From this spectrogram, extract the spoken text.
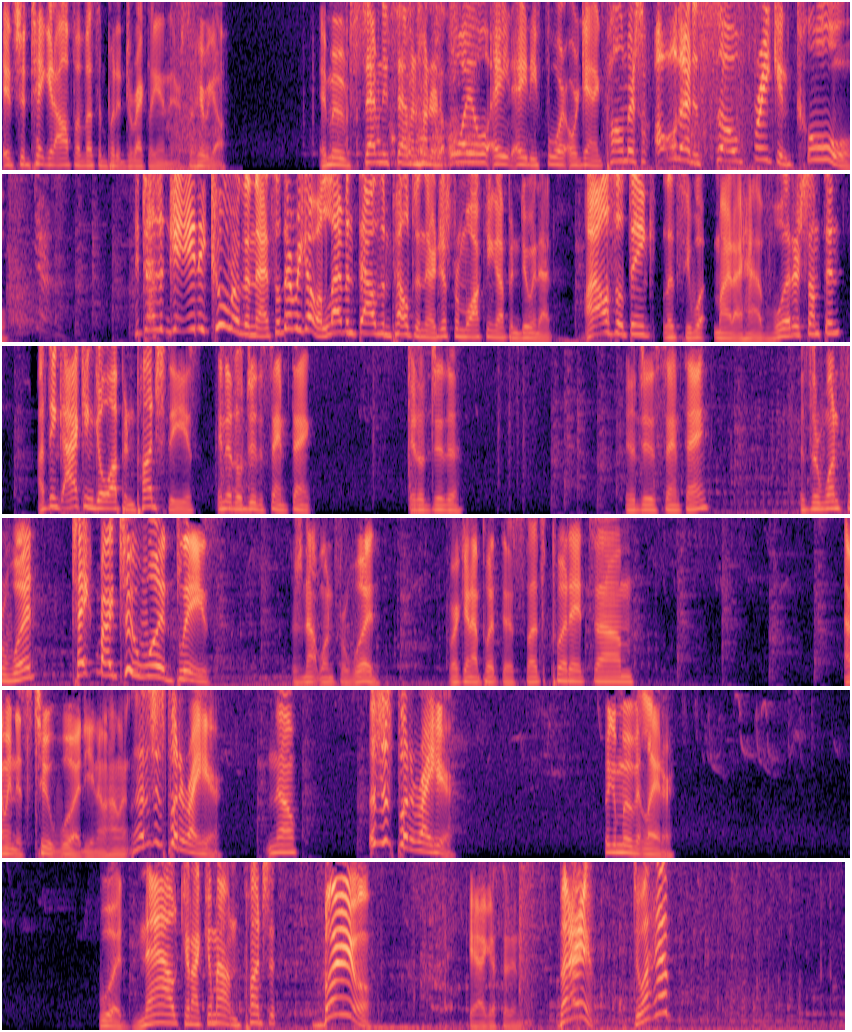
it should take it off of us and put it directly in there. So here we go. It moved 7,700 oil, 884 organic polymers. Oh, that is so freaking cool. It doesn't get any cooler than that. So there we go. 11,000 pelt in there just from walking up and doing that. I also think, let's see, what might I have? Wood or something? I think I can go up and punch these and it'll do the same thing. It'll do the, it'll do the same thing. Is there one for wood? Take my two wood, please. There's not one for wood. Where can I put this? Let's put it, um, I mean, it's two wood, you know how, let's just put it right here. No, let's just put it right here. We can move it later. Wood. Now, can I come out and punch it? Bam! Yeah, I guess I didn't. Bam! Do I have?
